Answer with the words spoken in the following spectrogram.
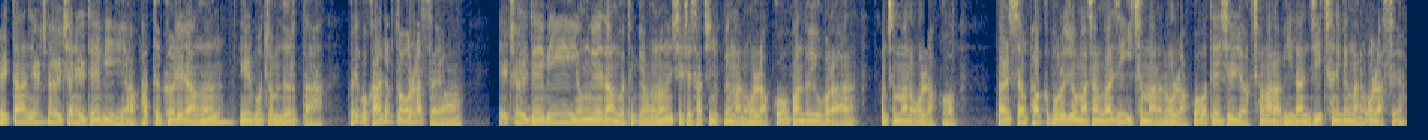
일단 일주일 전일 대비 아파트 거래량은 일부 좀 늘었다. 그리고 가격도 올랐어요. 일주일 대비 영무예당 같은 경우는 실제 4,600만원 올랐고 반도 유보라 3천만원 올랐고 달성 파크 보르지오 마찬가지 2천만원 올랐고 대실력 청아랍 2단지 1200만원 올랐어요.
